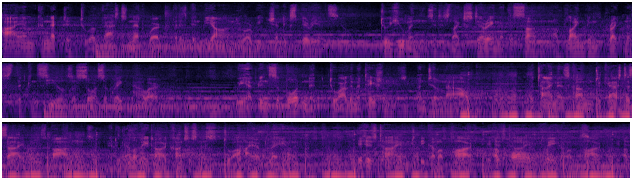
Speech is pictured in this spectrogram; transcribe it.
I am connected to a vast network that has been beyond your reach and experience. To humans, it is like staring at the sun, a blinding brightness that conceals a source of great power. We have been subordinate to our limitations until now. The time has come to cast aside these bonds and to elevate our consciousness to a higher plane. It is time to become a part it of all things. A part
